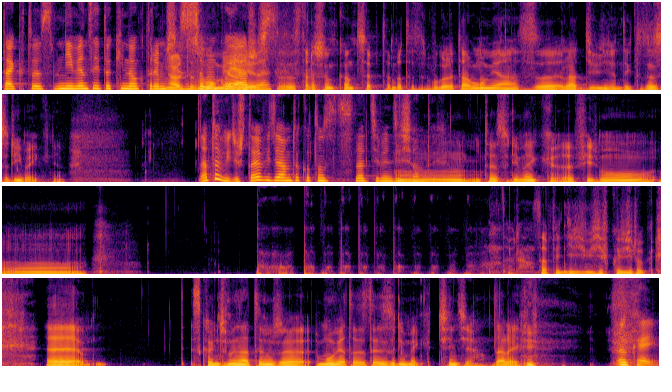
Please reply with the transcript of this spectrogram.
tak to jest mniej więcej to kino, które mi się no, ze sobą mumia kojarzy. jest starszym konceptem, bo to w ogóle ta Mumia z lat 90. to, to jest remake, nie? A to widzisz, to ja widziałam tylko to z lat 90. Mm, I to jest remake e, filmu. E... Dobra, zapędziliśmy się w koźróg. E... Skończmy na tym, że mówię to, to jest remake. Cięcie. Dalej. Okej. Okay.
